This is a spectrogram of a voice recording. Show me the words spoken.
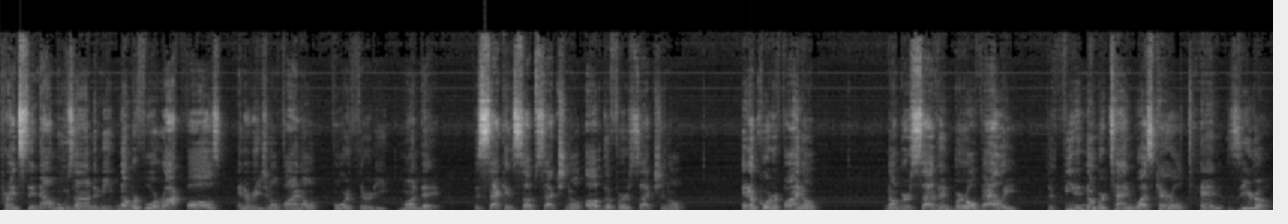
Princeton now moves on to meet number four Rock Falls in a regional final 4:30 Monday. The second subsectional of the first sectional. In a quarterfinal, number 7 Bureau Valley defeated number 10 West Carroll 10-0.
